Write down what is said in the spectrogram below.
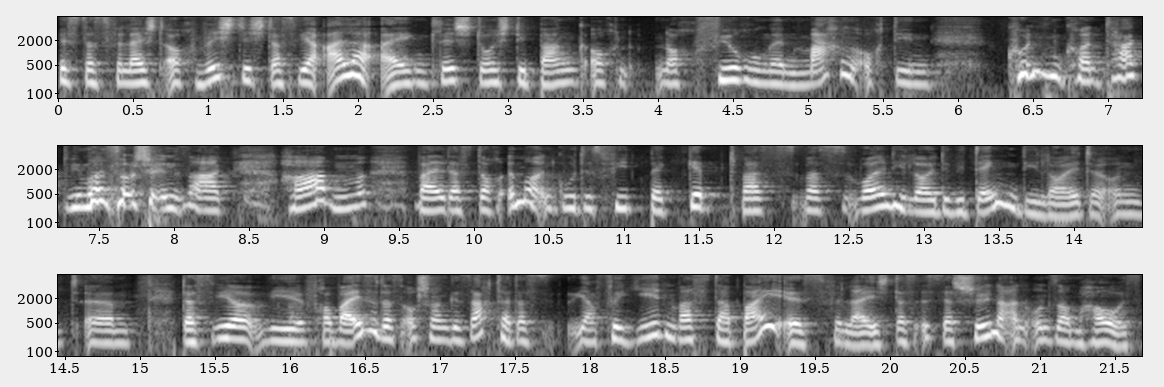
ist das vielleicht auch wichtig, dass wir alle eigentlich durch die Bank auch noch Führungen machen, auch den Kundenkontakt, wie man so schön sagt, haben, weil das doch immer ein gutes Feedback gibt. Was, was wollen die Leute, wie denken die Leute? Und ähm, dass wir, wie Frau Weise das auch schon gesagt hat, dass ja für jeden was dabei ist vielleicht. Das ist das Schöne an unserem Haus,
